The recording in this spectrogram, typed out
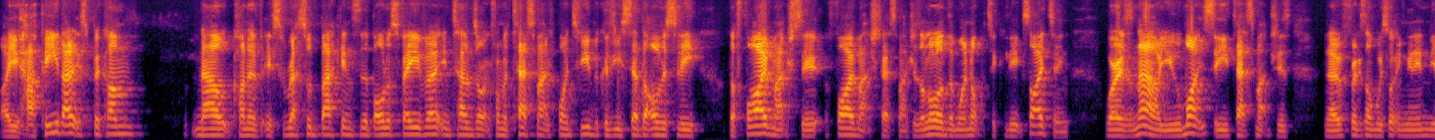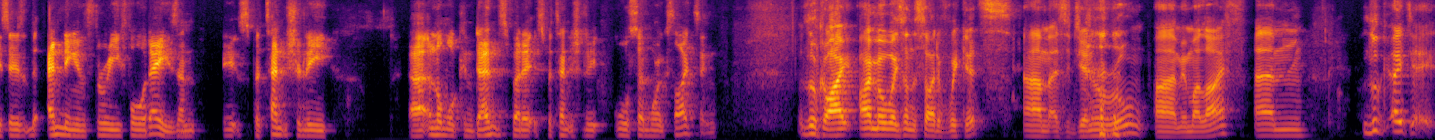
are you happy that it's become now kind of it's wrestled back into the bowler's favor in terms of like from a test match point of view? Because you said that obviously the five match five match test matches, a lot of them were not particularly exciting. Whereas now you might see test matches, you know, for example, we saw England India series ending in three, four days, and it's potentially uh, a lot more condensed, but it's potentially also more exciting. Look, I, I'm always on the side of wickets um, as a general rule um, in my life. Um, look, I,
